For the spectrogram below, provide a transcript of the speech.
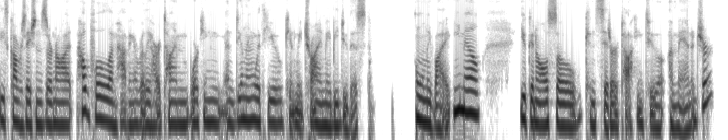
these conversations are not helpful. I'm having a really hard time working and dealing with you. Can we try and maybe do this only via email? You can also consider talking to a manager.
